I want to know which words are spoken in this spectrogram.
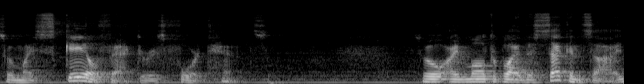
So my scale factor is 4 tenths. So I multiply the second side,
